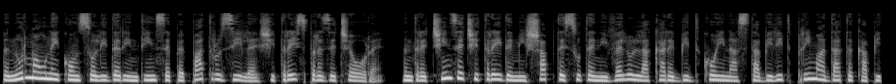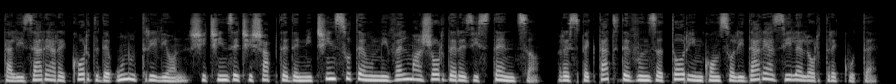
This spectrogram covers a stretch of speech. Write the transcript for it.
În urma unei consolidări întinse pe 4 zile și 13 ore, între 53.700 nivelul la care Bitcoin a stabilit prima dată capitalizarea record de 1 trilion și 57.500 un nivel major de rezistență, respectat de vânzători în consolidarea zilelor trecute.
